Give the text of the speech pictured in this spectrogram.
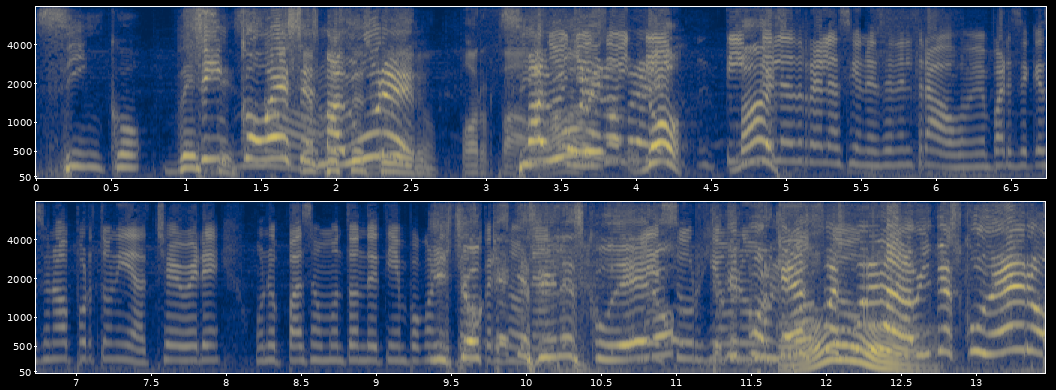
cinco veces. ¡Cinco veces! De ¡Maduren! Por favor. No, Maduren, yo hombre. No, de las relaciones en el trabajo. Me parece que es una oportunidad chévere. Uno pasa un montón de tiempo con ¿Y estas yo personas. ¿Que soy el escudero? ¿Y uno por qué después No. ponen a David de escudero?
